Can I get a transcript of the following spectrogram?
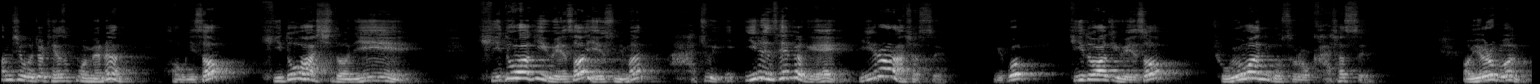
35절 계속 보면은 거기서 기도하시더니 기도하기 위해서 예수님은 아주 이른 새벽에 일어나셨어요. 그리고 기도하기 위해서 조용한 곳으로 가셨어요. 어, 여러분,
